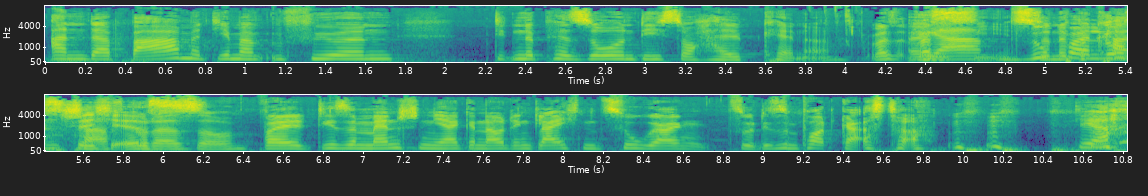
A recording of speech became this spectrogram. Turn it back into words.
an der Bar mit jemandem führen, die, eine Person, die ich so halb kenne. Was, was Ja. so eine super lustig Bekanntschaft ist, oder so. weil diese Menschen ja genau den gleichen Zugang zu diesem Podcast haben. Ja.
